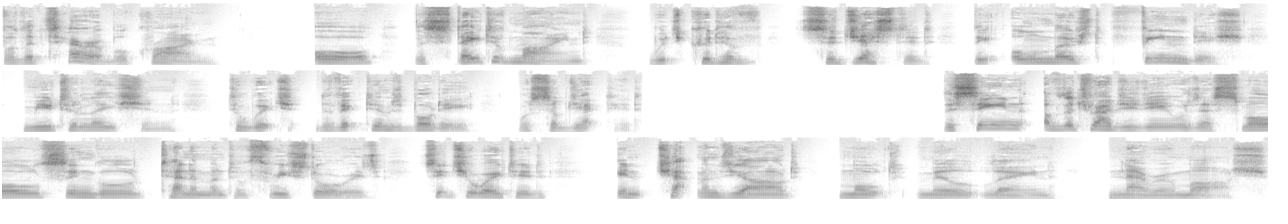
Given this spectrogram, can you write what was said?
for the terrible crime, or the state of mind which could have suggested the almost fiendish mutilation to which the victim's body was subjected. The scene of the tragedy was a small single tenement of three stories situated in Chapman's Yard, Malt Mill Lane, Narrow Marsh,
